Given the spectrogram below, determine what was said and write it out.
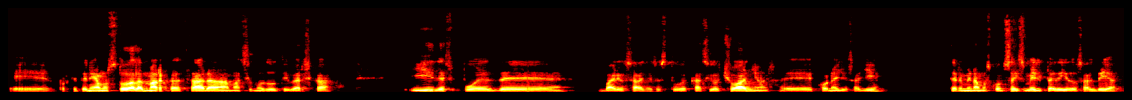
eh, porque teníamos todas las marcas, Zara, Massimo Dutti, Bershka, y después de varios años, estuve casi ocho años eh, con ellos allí, terminamos con 6.000 pedidos al día.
